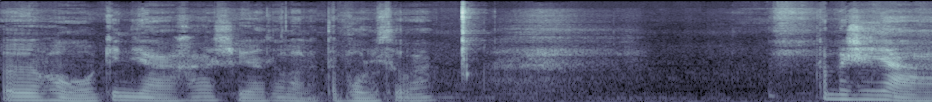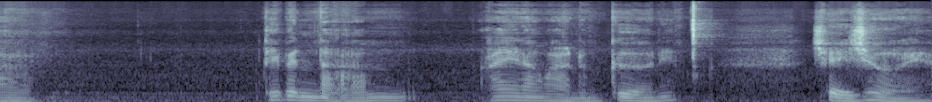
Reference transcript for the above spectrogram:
เออผมก็กินยาฆ่าเชื้อตลอด แต่ผมรู้สึกว่าถ้าไม่ใช่ยา ที่เป็นน้ำให้ทางผ่านน้ำเกลือนี่เฉยเฉยๆ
